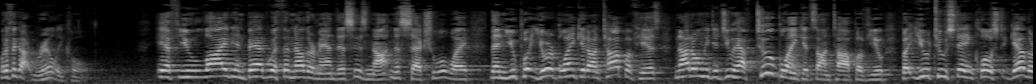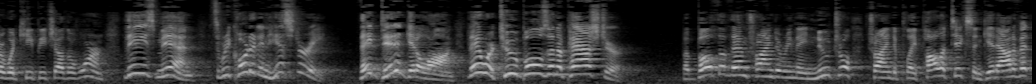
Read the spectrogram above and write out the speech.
What if it got really cold? If you lied in bed with another man, this is not in a sexual way, then you put your blanket on top of his. Not only did you have two blankets on top of you, but you two staying close together would keep each other warm. These men, it's recorded in history. They didn't get along. They were two bulls in a pasture. But both of them trying to remain neutral, trying to play politics and get out of it,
